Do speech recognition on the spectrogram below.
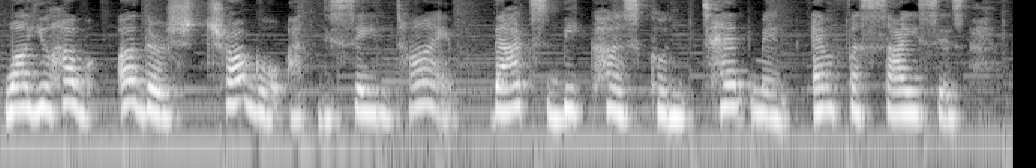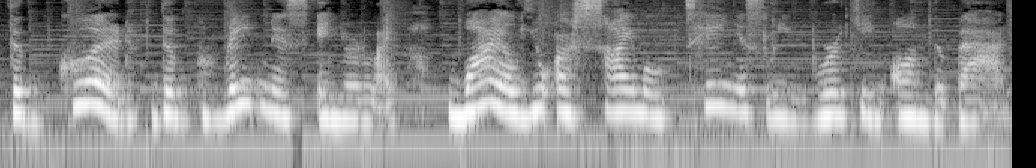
while you have others struggle at the same time. That's because contentment emphasizes the good, the greatness in your life while you are simultaneously working on the bad.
